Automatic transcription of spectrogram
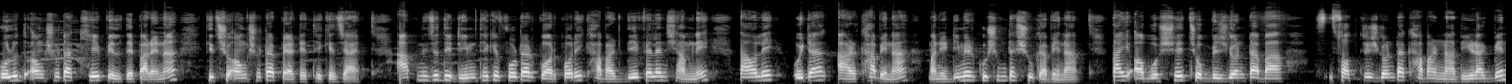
হলুদ অংশটা খেয়ে ফেলতে পারে না, কিছু অংশটা প্যাটে থেকে যায়। আপনি যদি ডিম থেকে ফোটার পরপরই খাবার দিয়ে ফেলেন সামনে, তাহলে ওইটা আর খাবে না মানে ডিমের কুসুমটা শুকাবে না। তাই অবশ্যই চব্বিশ ঘণ্টা বা ছত্রিশ ঘণ্টা খাবার না দিয়ে রাখবেন,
